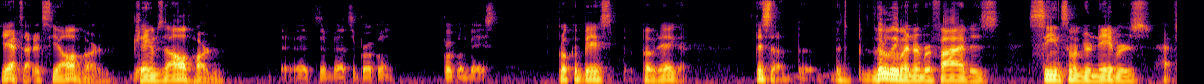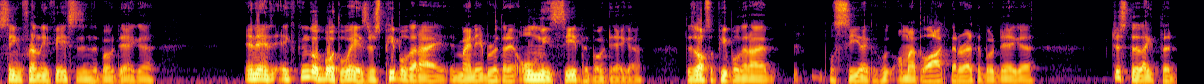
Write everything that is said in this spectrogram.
Yeah, it's it's the Olive Garden. James Olive Garden, That's a that's a Brooklyn, Brooklyn based. Brooklyn-based bodega. This uh, it's literally my number five is seeing some of your neighbors, seeing friendly faces in the bodega, and it, it can go both ways. There's people that I in my neighborhood that I only see at the bodega. There's also people that I will see like on my block that are at the bodega. Just the like the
